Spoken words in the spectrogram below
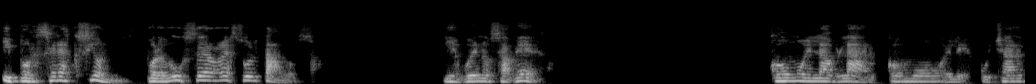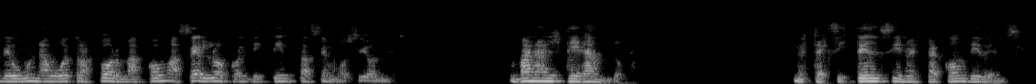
y por ser acción produce resultados. Y es bueno saber cómo el hablar, cómo el escuchar de una u otra forma, cómo hacerlo con distintas emociones, van alterando nuestra existencia y nuestra convivencia.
